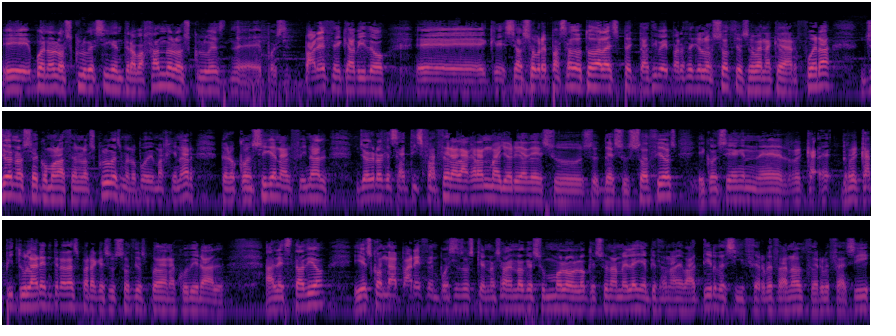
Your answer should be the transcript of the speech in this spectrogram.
Y bueno, los clubes siguen trabajando, los clubes, eh, pues parece que ha habido, que se ha sobrepasado toda la expectativa y parece que los socios se van a quedar fuera. Yo no sé cómo lo hacen los clubes, me lo puedo imaginar, pero consiguen al final, yo creo que satisfacer a la gran mayoría de sus, de sus socios y consiguen eh, reca- recapitular entradas para que sus socios puedan acudir al, al estadio. Y es cuando aparecen, pues esos que no saben lo que es un molo o lo que es una melee y empiezan a debatir de si cerveza no, cerveza sí,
